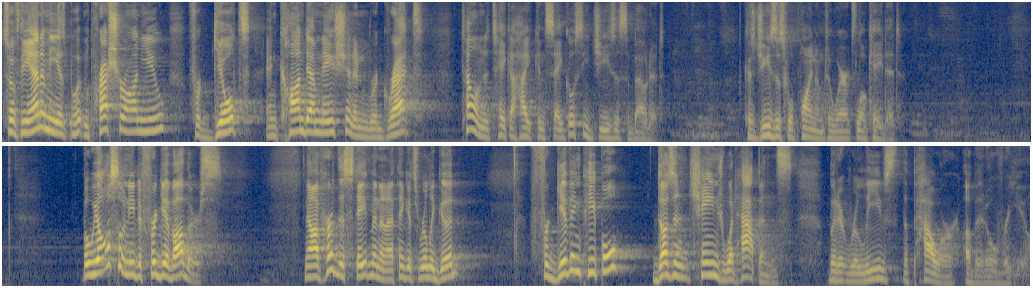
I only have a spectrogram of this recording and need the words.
So if the enemy is putting pressure on you for guilt and condemnation and regret, tell him to take a hike and say, Go see Jesus about it. Because Jesus will point him to where it's located. But we also need to forgive others. Now, I've heard this statement and I think it's really good. Forgiving people doesn't change what happens, but it relieves the power of it over you.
